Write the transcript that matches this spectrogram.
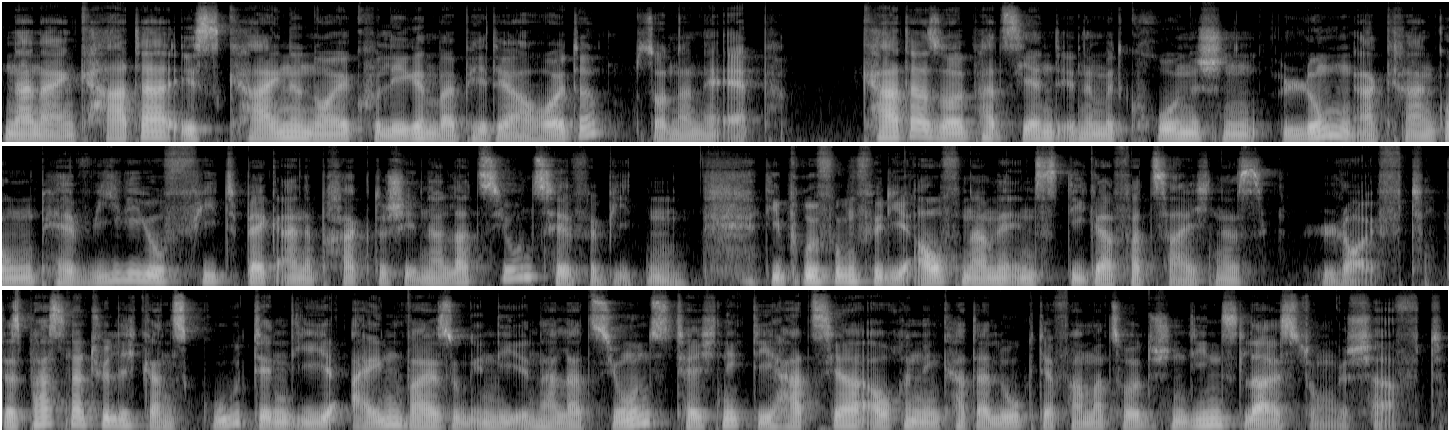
Nein, nein, Kata ist keine neue Kollegin bei PTA heute, sondern eine App. Kata soll PatientInnen mit chronischen Lungenerkrankungen per Videofeedback eine praktische Inhalationshilfe bieten. Die Prüfung für die Aufnahme ins DIGA-Verzeichnis läuft. Das passt natürlich ganz gut, denn die Einweisung in die Inhalationstechnik, die hat es ja auch in den Katalog der pharmazeutischen Dienstleistungen geschafft.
